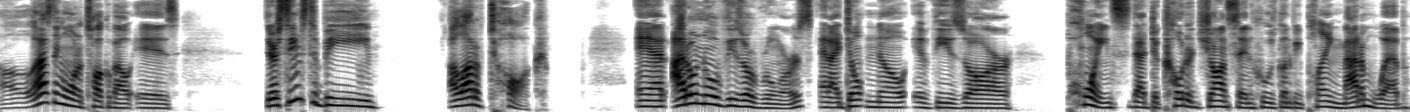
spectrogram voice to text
uh, last thing I want to talk about is there seems to be a lot of talk. And I don't know if these are rumors, and I don't know if these are points that Dakota Johnson, who's going to be playing Madame Web,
